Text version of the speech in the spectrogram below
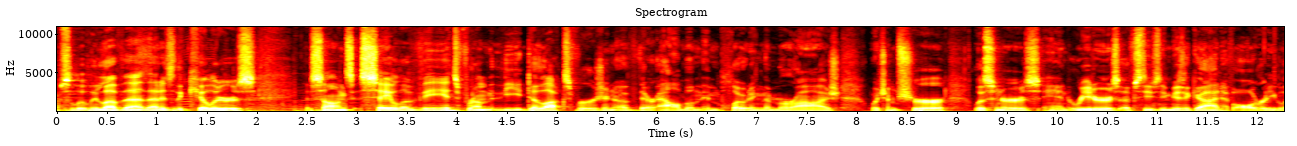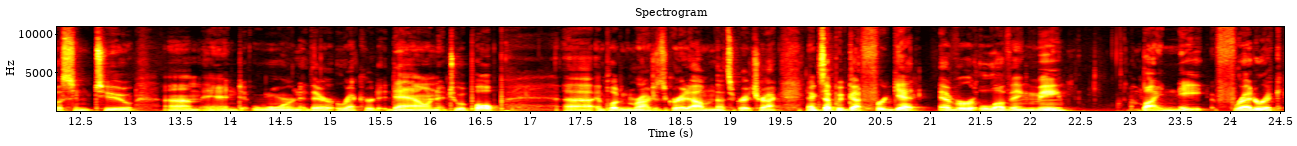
Absolutely love that. That is The Killers. The song's C'est La Vie. It's from the deluxe version of their album Imploding the Mirage, which I'm sure listeners and readers of Steve's New Music Guide have already listened to um, and worn their record down to a pulp. Uh, Imploding the Mirage is a great album. That's a great track. Next up, we've got Forget Ever Loving Me by Nate Frederick.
